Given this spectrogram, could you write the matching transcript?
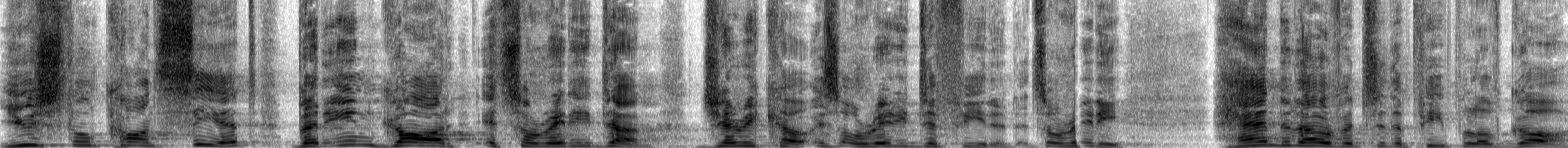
You still can't see it, but in God, it's already done. Jericho is already defeated, it's already handed over to the people of God.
